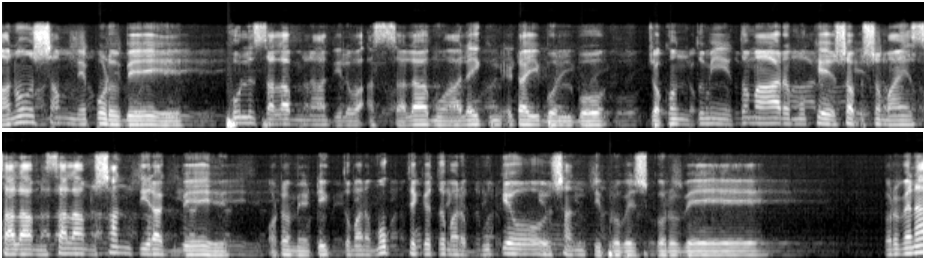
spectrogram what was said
মানুষ সামনে পড়বে, ফুল সালাম না দিলেও আসসালামু আলাইকুম এটাই বলব, যখন তুমি তোমার মুখে সব সময় সালাম সালাম, শান্তি রাখবে অটোমেটিক তোমার মুখ থেকে তোমার বুকেও শান্তি প্রবেশ করবে। করবে না?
